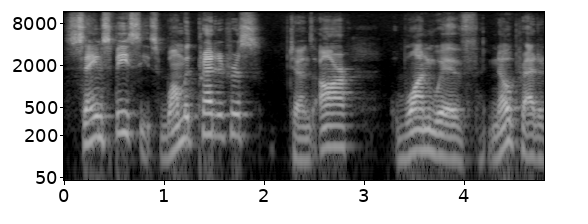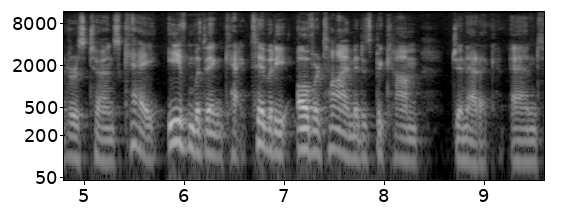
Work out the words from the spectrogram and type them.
Same species, one with predators turns R, one with no predators turns K. Even within captivity, over time, it has become genetic. And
